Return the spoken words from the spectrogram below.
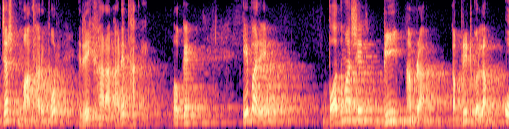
জাস্ট মাথার উপর রেখার আকারে থাকে। ওকে এবারে বদমাসের বি আমরা কমপ্লিট করলাম O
